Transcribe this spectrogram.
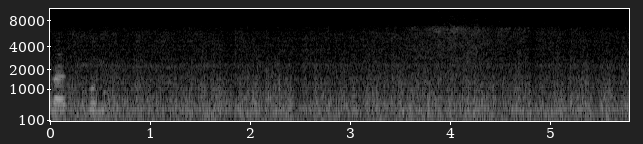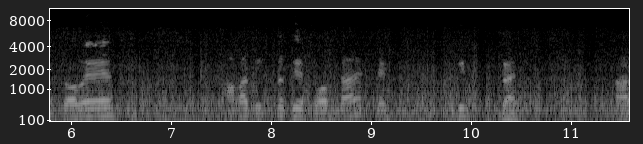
রাইড করি তবে আমার দেখতে যে বন্ধায় সে ড্রাইভ তার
